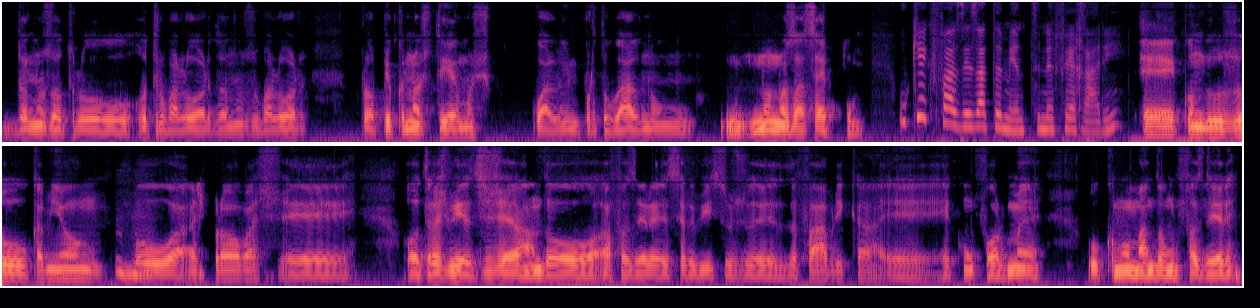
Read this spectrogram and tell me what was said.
dão-nos outro, outro valor, dão-nos o valor próprio que nós temos, qual em Portugal não, não nos aceitam. O que é que faz exatamente na Ferrari? É, conduzo o caminhão, vou às provas, é, outras vezes ando a fazer eh, serviços da fábrica, é, é conforme o que me mandam fazer.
